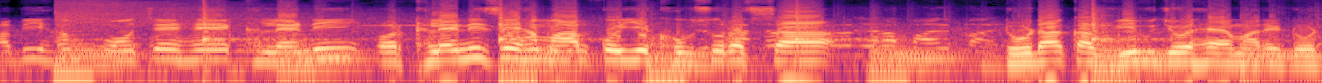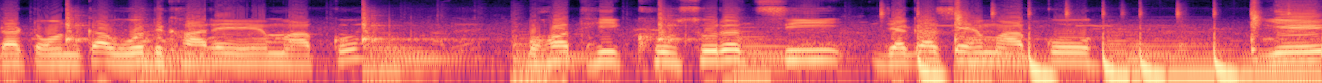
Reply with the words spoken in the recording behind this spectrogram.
अभी हम पहुँचे हैं खलैनी और खलैनी से हम आपको ये खूबसूरत सा डोडा का व्यू जो है हमारे डोडा टाउन का, वो दिखा रहे हैं हम आपको। बहुत ही खूबसूरत सी जगह से हम आपको ये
